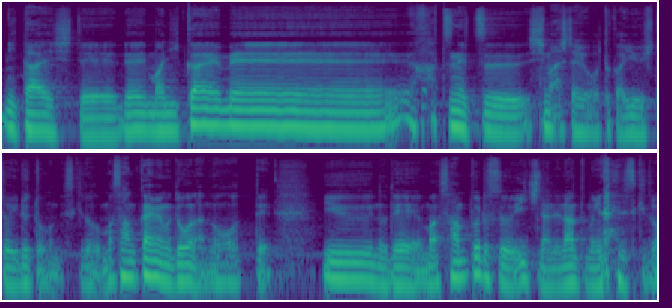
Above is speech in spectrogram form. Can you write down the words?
に対してで、まあ、2回目発熱しましたよとか言う人いると思うんですけど、まあ、3回目もどうなのっていうので、まあ、サンプル数1なんで何とも言えないですけど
